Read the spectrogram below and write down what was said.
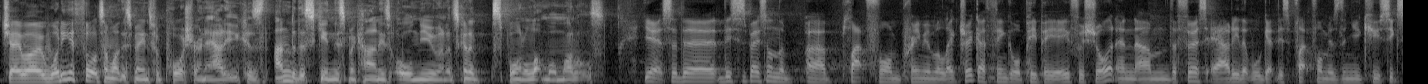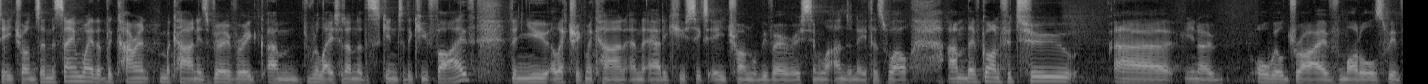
JWO, what are your thoughts on what this means for Porsche and Audi? Because under the skin, this Macan is all new and it's going to spawn a lot more models. Yeah, so the this is based on the uh, platform Premium Electric, I think, or PPE for short. And um, the first Audi that will get this platform is the new Q6 e-trons. In the same way that the current Macan is very, very um, related under the skin to the Q5, the new electric Macan and the Audi Q6 e-tron will be very, very similar underneath as well. Um, they've gone for two, uh, you know, all-wheel drive models with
